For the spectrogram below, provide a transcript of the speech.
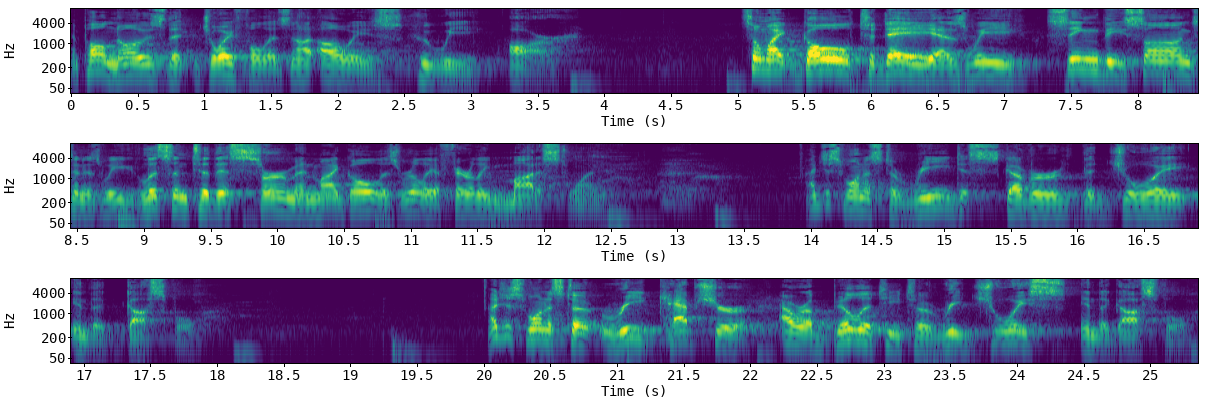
And Paul knows that joyful is not always who we are. So, my goal today, as we sing these songs and as we listen to this sermon, my goal is really a fairly modest one. I just want us to rediscover the joy in the gospel. I just want us to recapture our ability to rejoice in the gospel.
